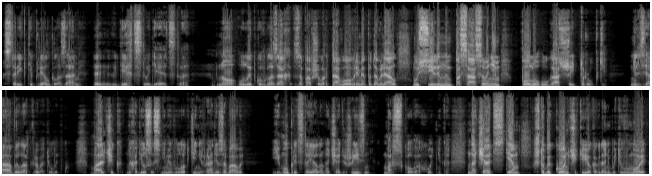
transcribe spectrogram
Старик теплел глазами. Эх, детство, детство! Но улыбку в глазах запавшего рта вовремя подавлял усиленным посасыванием полуугасшей трубки. Нельзя было открывать улыбку. Мальчик находился с ними в лодке не ради забавы. Ему предстояло начать жизнь морского охотника, начать с тем, чтобы кончить ее когда-нибудь в море.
